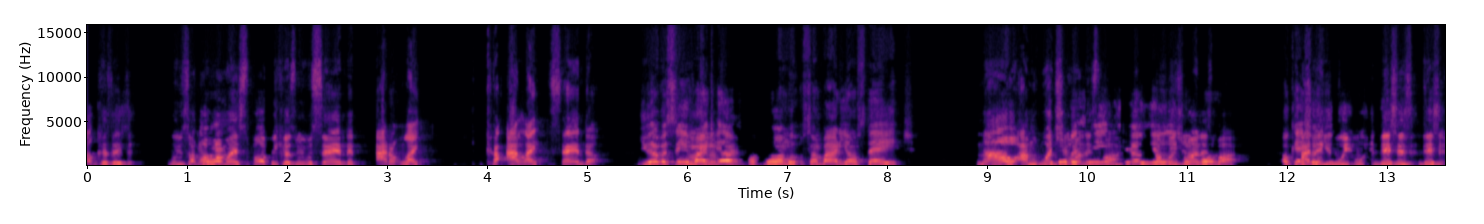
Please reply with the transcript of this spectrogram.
no. Because we were talking about ahead. one man sport because we were saying that I don't like. I like stand up. you ever seen You mike know what I'm epps perform with somebody on stage No, I'm with You you, on this part. I'm with you on this part. okay I so you we, we this is this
